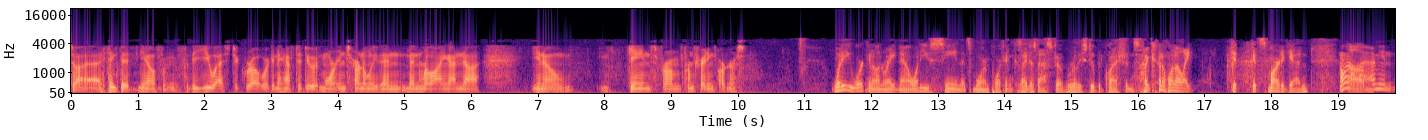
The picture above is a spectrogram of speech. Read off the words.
So I think that you know for, for the U.S. to grow, we're going to have to do it more internally than than relying on uh, you know gains from from trading partners. What are you working on right now? What are you seeing that's more important? Because I just asked a really stupid question, so I kind of want to like get get smart again. Well, um, I mean,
